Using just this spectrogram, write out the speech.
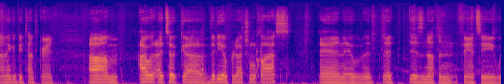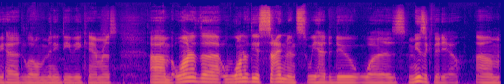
I think it'd be tenth grade. Um, I, w- I took uh, video production class, and it, it, it is nothing fancy. We had little mini DV cameras. Um, but one of the one of the assignments we had to do was music video. Um,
